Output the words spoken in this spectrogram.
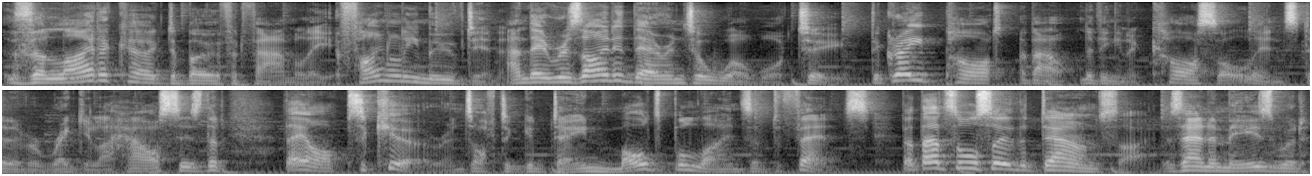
the Liedekerke de Beaufort family finally moved in, and they resided there until World War II. The great part about living in a castle castle instead of a regular house is that they are secure and often contain multiple lines of defense. But that's also the downside, as enemies would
